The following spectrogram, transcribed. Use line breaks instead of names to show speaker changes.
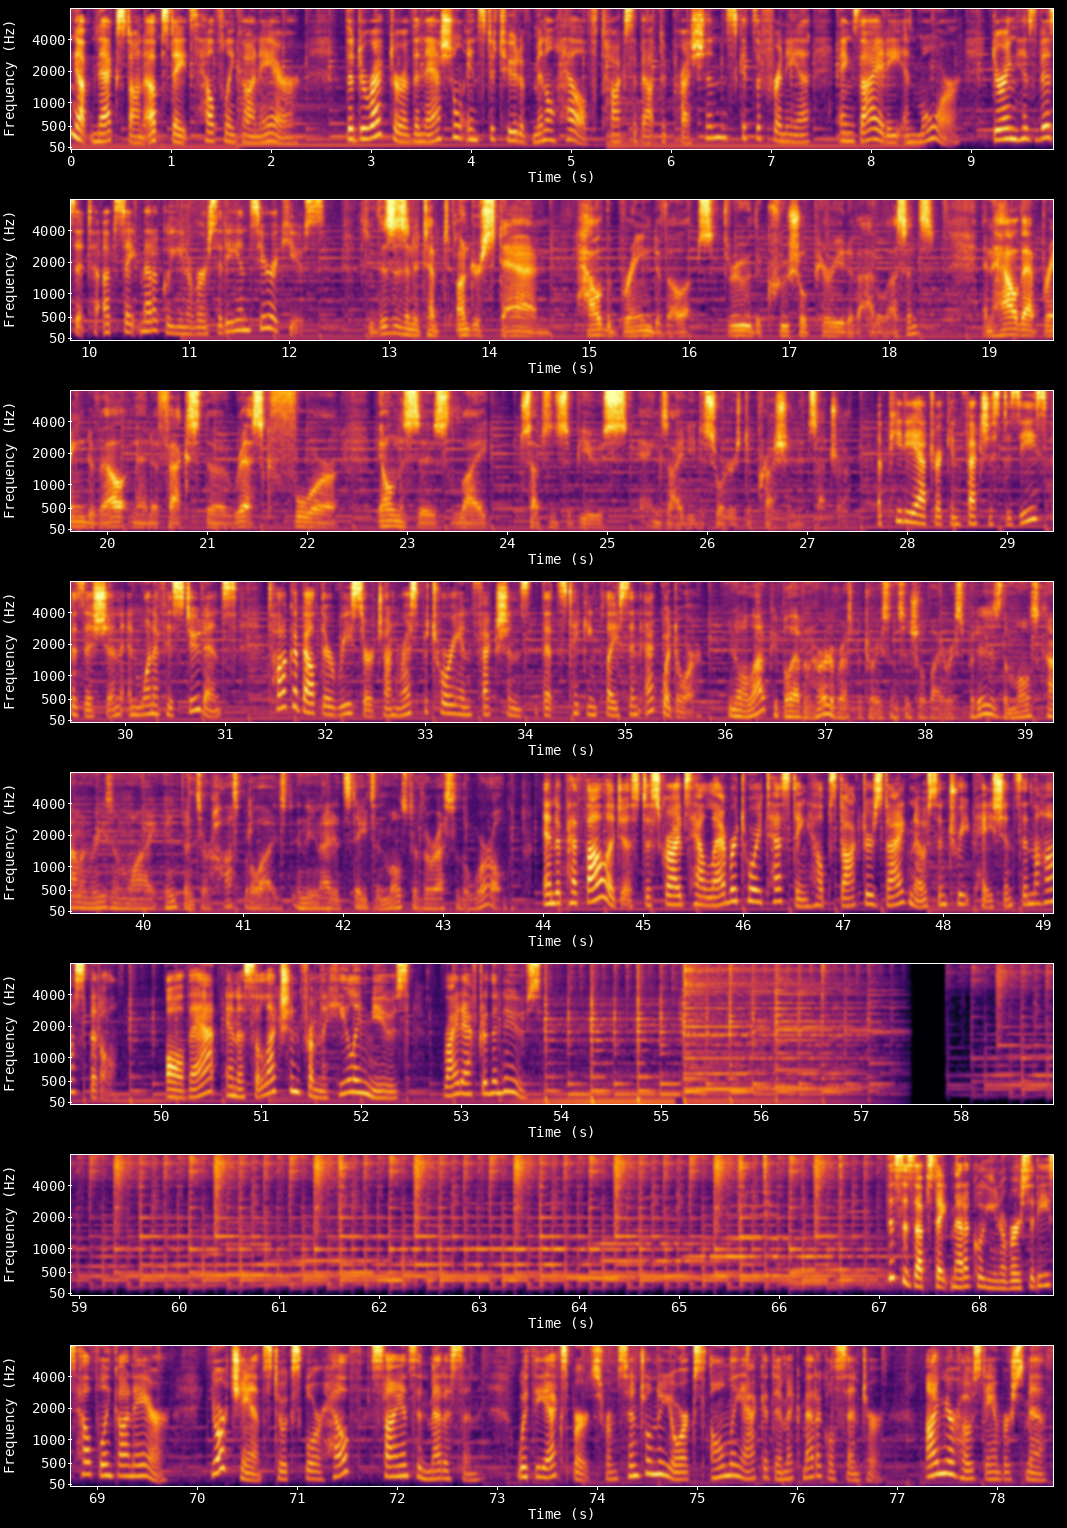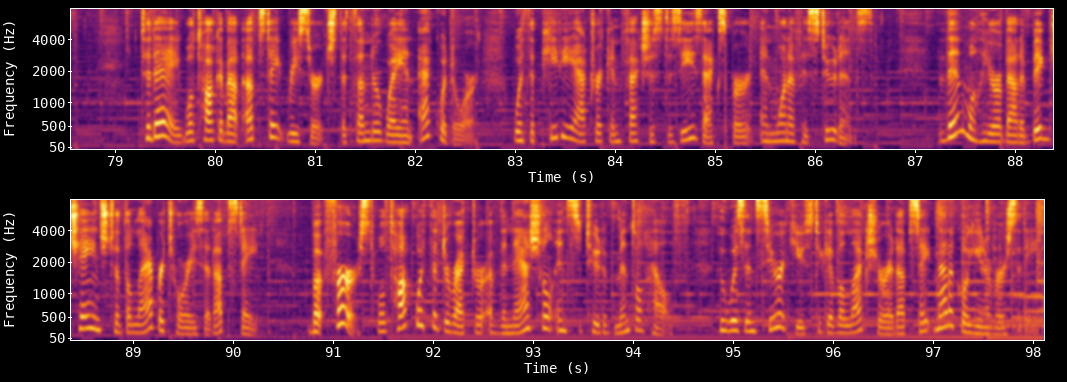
Coming up next on Upstate's HealthLink on Air, the director of the National Institute of Mental Health talks about depression, schizophrenia, anxiety, and more during his visit to Upstate Medical University in Syracuse.
So, this is an attempt to understand how the brain develops through the crucial period of adolescence and how that brain development affects the risk for illnesses like substance abuse, anxiety disorders, depression, etc.
A pediatric infectious disease physician and one of his students talk about their research on respiratory infections that's taking place in Ecuador.
You know, a lot of people haven't heard of respiratory syncytial virus, but it is the most common reason why infants are hospitalized in the United States and most of the rest of the world.
And a pathologist describes how laboratory testing helps doctors diagnose and treat patients in the hospital. All that and a selection from the Healing Muse right after the news. Is Upstate Medical University's HealthLink on Air, your chance to explore health, science, and medicine with the experts from Central New York's only academic medical center. I'm your host, Amber Smith. Today, we'll talk about upstate research that's underway in Ecuador with a pediatric infectious disease expert and one of his students. Then we'll hear about a big change to the laboratories at Upstate. But first, we'll talk with the director of the National Institute of Mental Health, who was in Syracuse to give a lecture at Upstate Medical University.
